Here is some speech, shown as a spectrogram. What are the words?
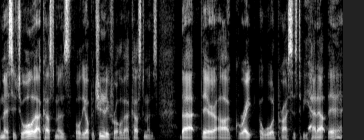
the message to all of our customers or the opportunity for all of our customers that there are great award prices to be had out there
